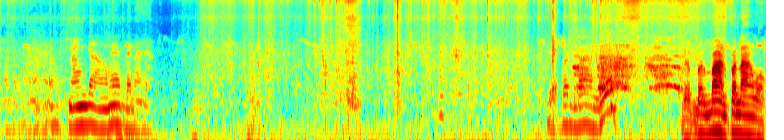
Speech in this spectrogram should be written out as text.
เอาละเอานั่งยางแม่ไปไหนอะเดี๋ยวบ้านๆเด้อแบบบ้านๆป้านางบอก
